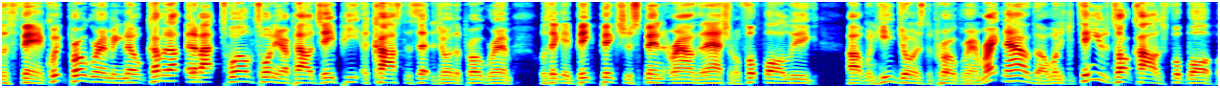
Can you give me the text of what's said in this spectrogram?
The Fan. Quick programming note coming up at about 1220. Our pal JP Acosta set to join the program. We'll take a big picture spin around the National Football League uh, when he joins the program. Right now, though, I want to continue to talk college football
